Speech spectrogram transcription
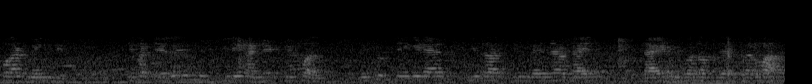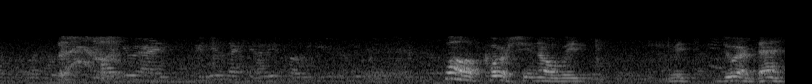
who are doing this? If a terrorist is killing 100 people, we should take it as these are these guys have died, died because of their karma. But should we forgive and release that terrorist or we should be punished? Well, of course, you know, we we do our best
